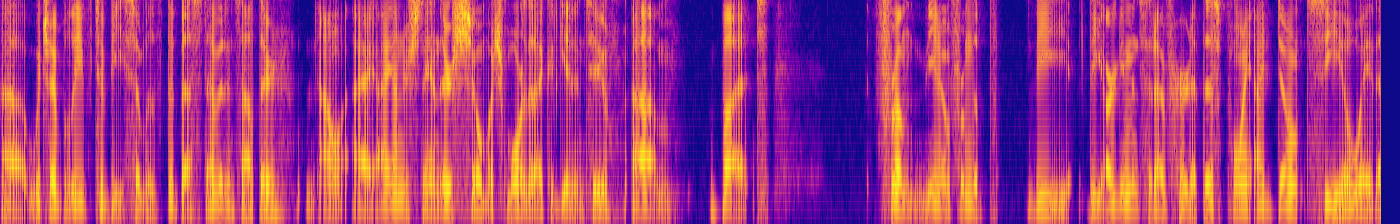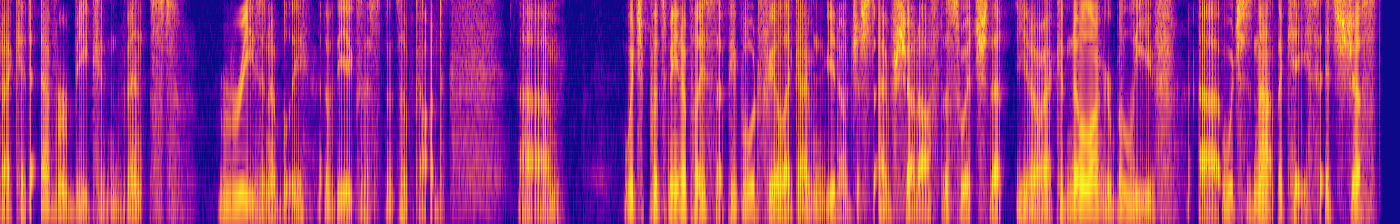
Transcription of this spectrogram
uh, which I believe to be some of the best evidence out there. Now, I, I understand there's so much more that I could get into, um, but from you know from the the the arguments that I've heard at this point, I don't see a way that I could ever be convinced reasonably of the existence of God. Um, which puts me in a place that people would feel like I'm, you know, just I've shut off the switch that you know I could no longer believe, uh, which is not the case. It's just,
